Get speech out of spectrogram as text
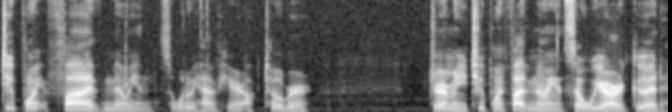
2.5 million. So what do we have here? October, Germany, 2.5 million. So we are good.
